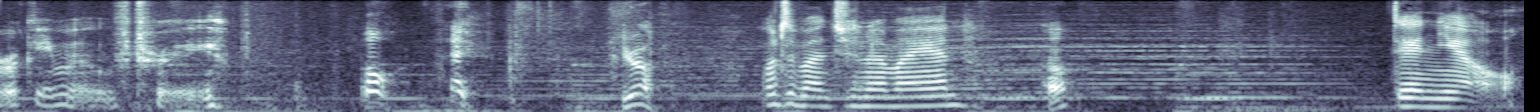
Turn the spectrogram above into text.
Rookie move, tree. Oh, hey. You're up. What dimension am I in? Huh? Danielle.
